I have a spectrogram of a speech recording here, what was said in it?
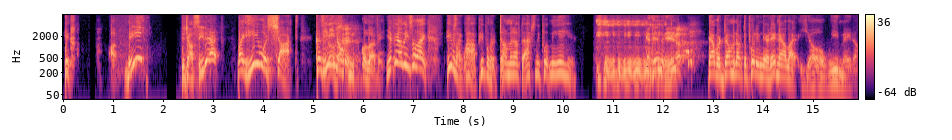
He, uh, me? Did y'all see that? Like he was shocked. Because he oh, knows he's full of it. You feel me? So like he was like, wow, people are dumb enough to actually put me in here. and then the yep. people that were dumb enough to put him there, they're now like, yo, we made a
